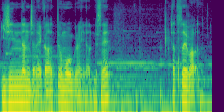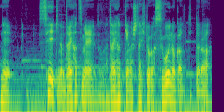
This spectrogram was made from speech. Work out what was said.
偉人なんじゃないかなって思うぐらいなんですね。じゃあ例えばね世紀の大発明とか大発見をした人がすごいのかって言ったら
